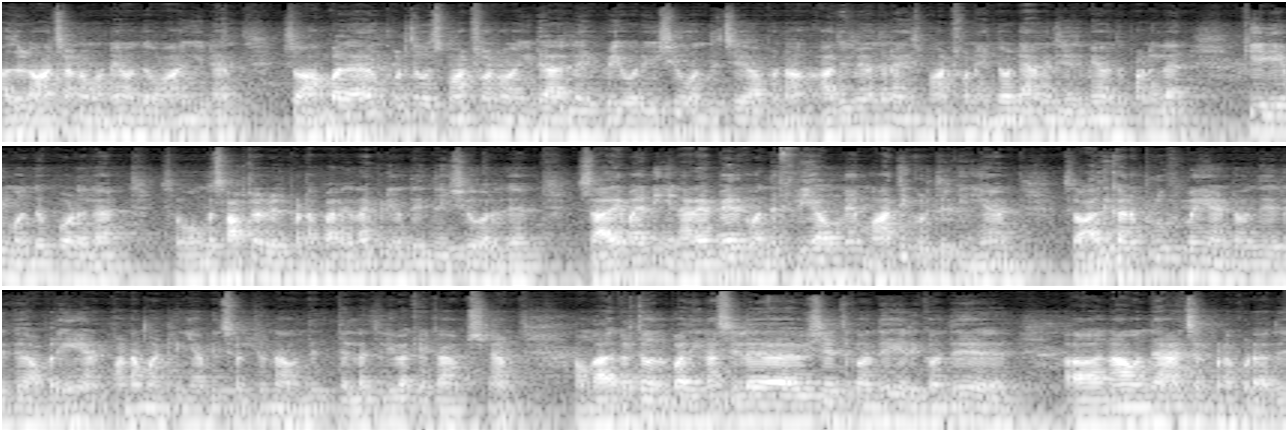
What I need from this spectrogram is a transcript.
அதுவும் லான்ச் ஆன உடனே வந்து வாங்கிட்டேன். ஸோ ஐம்பதாயிரம் கொடுத்து ஒரு ஸ்மார்ட் ஃபோன் வாங்கிட்டு அதில் இப்படி ஒரு இஷ்யூ வந்துச்சு அப்படின்னா அதுவுமே வந்து நான் ஸ்மார்ட் ஃபோன் எந்த டேமேஜ் எதுவுமே வந்து பண்ணலை. கீழேயும் வந்து போடலை. ஸோ உங்கள் சாஃப்ட்வேர் பில்ட் பண்ண பிறகு தான் இப்படி வந்து இந்த இஷ்யூ வருது. ஸோ அதே மாதிரி நீங்கள் நிறைய பேருக்கு வந்து ஃப்ரீயாகவுமே மாற்றி கொடுத்துருக்கீங்க. ஸோ அதுக்கான ப்ரூஃபுமே என்கிட்ட வந்து இருக்குது அப்புறம் ஏன் பண்ண மாட்டீங்க அப்படின்னு சொல்லிட்டு நான் வந்து தெல்ல தெளிவாக கேட்க ஆரம்பிச்சிட்டேன். அவங்க அதுக்கடுத்து வந்து பார்த்தீங்கன்னா சில விஷயத்துக்கு வந்து இதுக்கு வந்து நான் வந்து ஆன்சர் பண்ணக்கூடாது.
